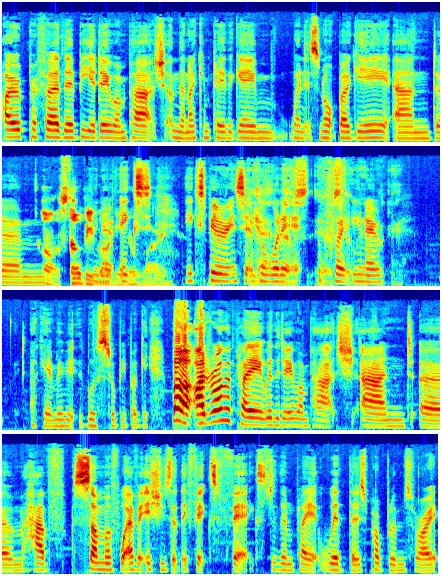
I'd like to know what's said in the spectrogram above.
I would prefer there be a day one patch, and then I can play the game when it's not buggy and um, Oh, it'll still be you know, buggy, don't worry. experience it for what it'll- it it'll for you be know. Okay, maybe it will still be buggy, but I'd rather play it with a day one patch and um, have some of whatever issues that they fix fixed than play it with those problems, right?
